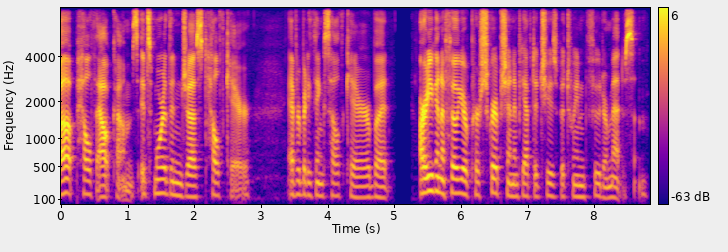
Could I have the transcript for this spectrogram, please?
up health outcomes. It's more than just healthcare. Everybody thinks healthcare, but are you going to fill your prescription if you have to choose between food or medicine?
